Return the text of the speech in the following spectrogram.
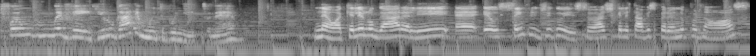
foi um, um, evento e o lugar é muito bonito, né? Não, aquele lugar ali, é, eu sempre digo isso. Eu acho que ele estava esperando por nós.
